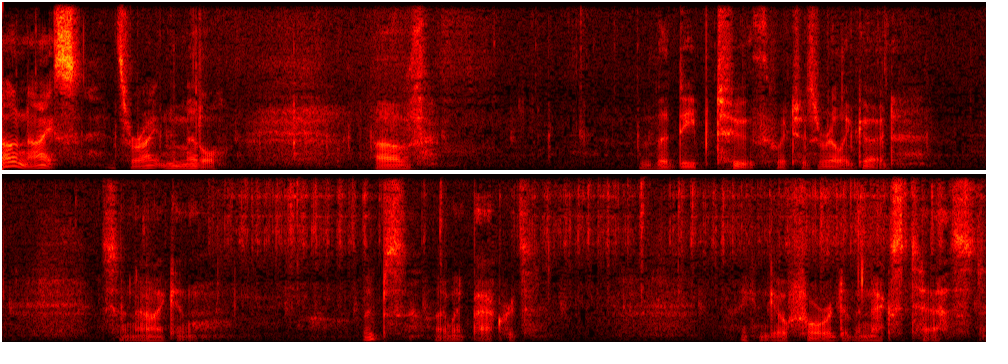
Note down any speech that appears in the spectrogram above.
Oh, nice. It's right in the middle of the deep tooth, which is really good. So now I can, oops, I went backwards. I can go forward to the next test.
